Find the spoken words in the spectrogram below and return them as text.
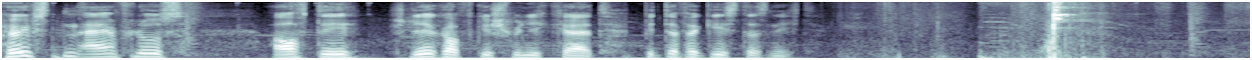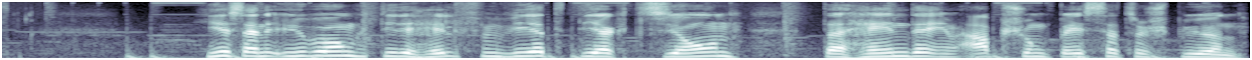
höchsten Einfluss auf die Schlierkopfgeschwindigkeit. Bitte vergiss das nicht. Hier ist eine Übung, die dir helfen wird, die Aktion der Hände im Abschwung besser zu spüren.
